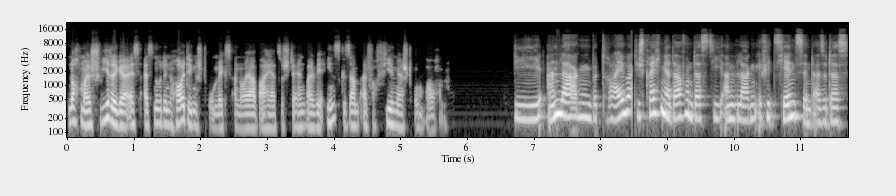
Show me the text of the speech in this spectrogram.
noch mal schwieriger ist, als nur den heutigen Strommix erneuerbar herzustellen, weil wir insgesamt einfach viel mehr Strom brauchen. Die Anlagenbetreiber, die sprechen ja davon, dass die Anlagen effizient sind, also dass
